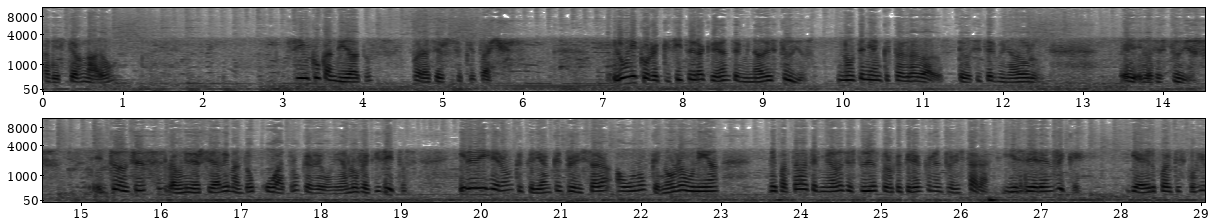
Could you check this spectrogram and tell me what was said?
al externado cinco candidatos para ser su secretario. El único requisito era que hubieran terminado estudios. No tenían que estar graduados, pero sí terminado los, eh, los estudios. Entonces la universidad le mandó cuatro que reunían los requisitos y le dijeron que querían que entrevistara a uno que no reunía, le faltaba terminar los estudios pero que querían que lo entrevistara y ese era Enrique y a él fue el que escogió.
